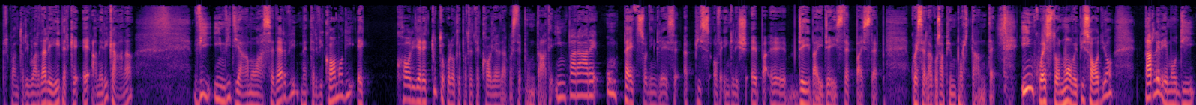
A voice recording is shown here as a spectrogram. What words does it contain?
per quanto riguarda lei, perché è americana, vi invitiamo a sedervi, mettervi comodi e cogliere tutto quello che potete cogliere da queste puntate, imparare un pezzo di inglese, a piece of English, day by day, step by step. Questa è la cosa più importante. In questo nuovo episodio parleremo di,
